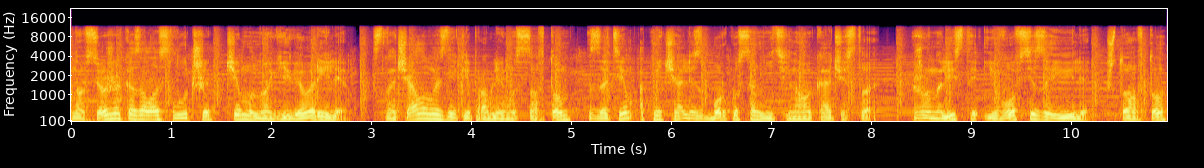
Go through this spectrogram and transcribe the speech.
но все же оказалась лучше, чем многие говорили. Сначала возникли проблемы с софтом, затем отмечали сборку сомнительного качества. Журналисты и вовсе заявили, что авто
